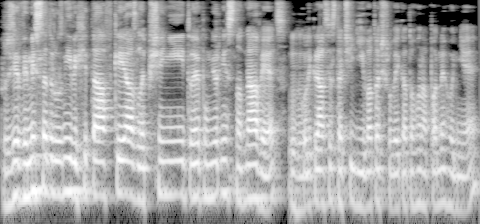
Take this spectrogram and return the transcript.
Protože vymyslet různé vychytávky a zlepšení, to je poměrně snadná věc. Mm-hmm. Kolikrát se stačí dívat a člověka toho napadne hodně,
